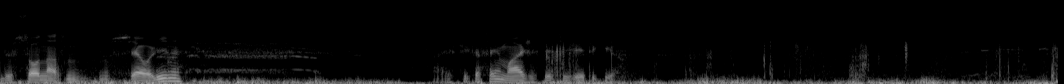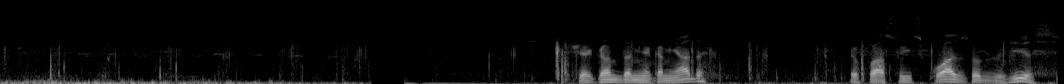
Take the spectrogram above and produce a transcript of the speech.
Do sol nas, no céu ali, né? fica essa imagem desse jeito aqui, ó. Chegando da minha caminhada, eu faço isso quase todos os dias.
